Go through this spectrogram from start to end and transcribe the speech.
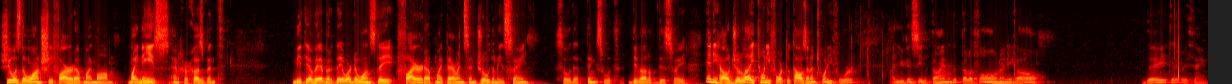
she was the one, she fired up my mom. My niece and her husband, Mitya Weber, they were the ones they fired up my parents and drove them insane so that things would develop this way. Anyhow, July 24, 2024. And you can see the time on the telephone, anyhow. Date, everything.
